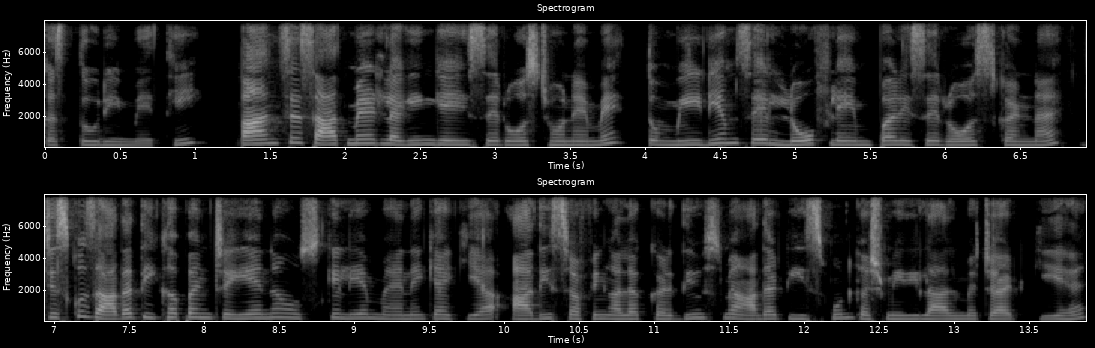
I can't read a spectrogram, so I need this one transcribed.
कस्तूरी मेथी। पाँच से सात मिनट लगेंगे इसे रोस्ट होने में तो मीडियम से लो फ्लेम पर इसे रोस्ट करना है। जिसको ज़्यादा तीखापन चाहिए ना, उसके लिए मैंने क्या किया, आधी स्टफिंग अलग कर दी, उसमें आधा टीस्पून कश्मीरी लाल मिर्च ऐड की है।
